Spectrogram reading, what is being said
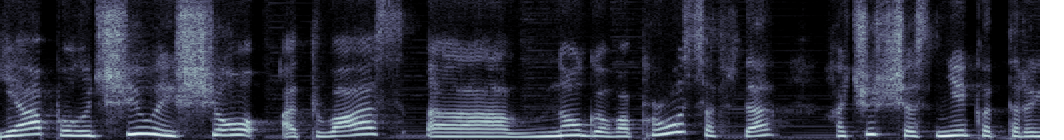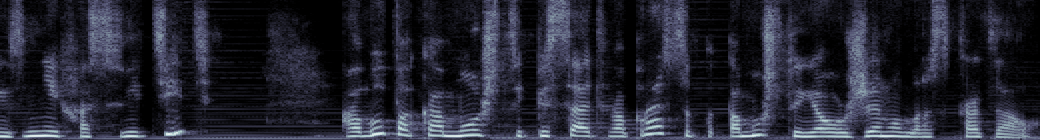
Я получила еще от вас э, много вопросов, да. Хочу сейчас некоторые из них осветить, а вы пока можете писать вопросы, потому что я уже вам рассказала.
